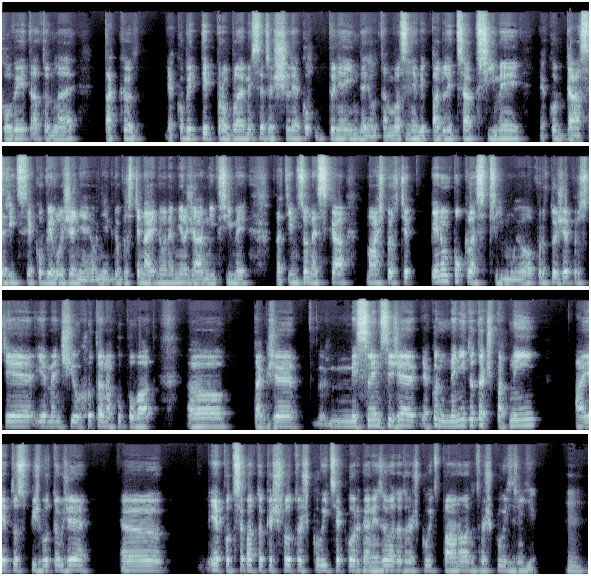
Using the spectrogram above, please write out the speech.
covid a tohle, tak eh, jakoby ty problémy se řešily jako úplně jinde, jo. Tam vlastně hmm. vypadly třeba příjmy, jako dá se říct, jako vyloženě, jo. Někdo prostě najednou neměl žádný příjmy, zatímco dneska máš prostě jenom pokles příjmu, jo, protože prostě je, je menší ochota nakupovat, uh, takže myslím si, že jako není to tak špatný a je to spíš o tom, že uh, je potřeba to cashflow trošku víc jako organizovat a trošku víc plánovat a trošku víc řídit. Hmm.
